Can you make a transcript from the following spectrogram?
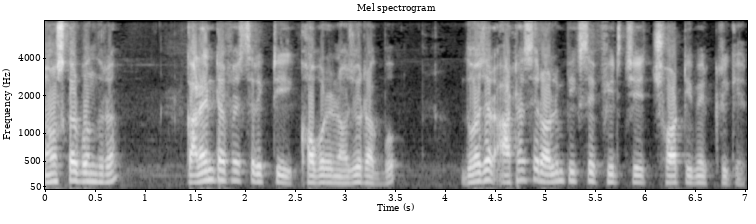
নমস্কার বন্ধুরা। কারেন্ট অ্যাফেয়ার্সের একটি খবরে নজর রাখব। দু হাজার আঠাশের অলিম্পিক্সে ফিরছে ছ টিমের ক্রিকেট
